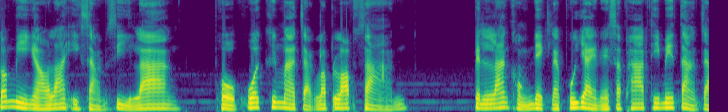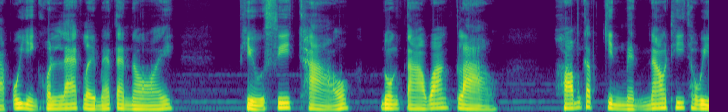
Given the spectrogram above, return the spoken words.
ก็มีเงาล่างอีกสามสี่ล่าง โผล่พวดขึ้นมาจากรอบๆศาลเป็นร่างของเด็กและผู้ใหญ่ในสภาพที่ไม่ต่างจากผู้หญิงคนแรกเลยแม้แต่น้อย ผิวซีดขาว ดวงตาว่างเปล่า พร้อมกับกลิ่นเหม็นเน่าที่ทวี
